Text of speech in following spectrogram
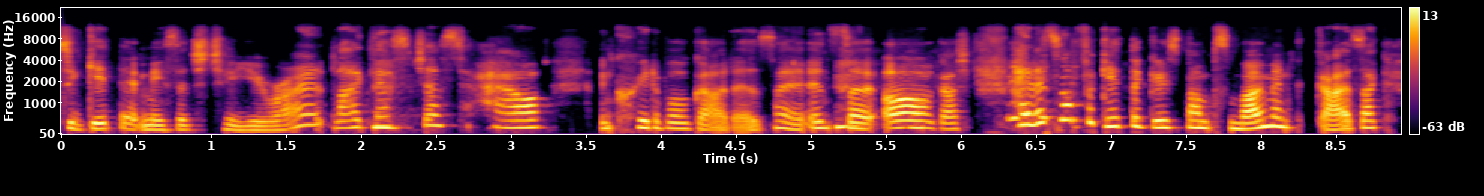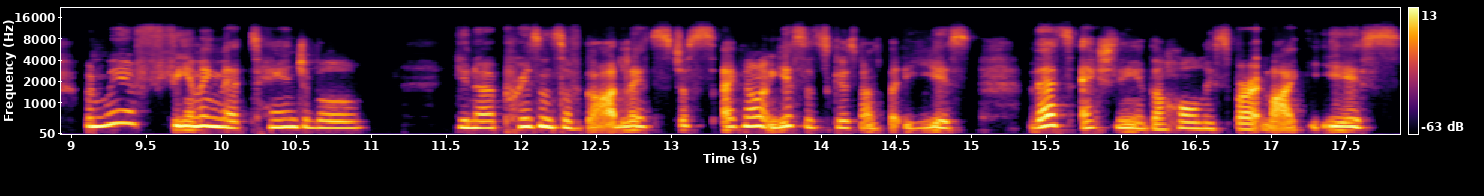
to get that message to you, right? Like mm. that's just how incredible God is. And so, oh gosh. Hey, let's not forget the goosebumps moment, guys. Like when we are feeling that tangible you know, presence of God. Let's just acknowledge, yes, it's goosebumps, but yes, that's actually the Holy Spirit. Like, yes,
